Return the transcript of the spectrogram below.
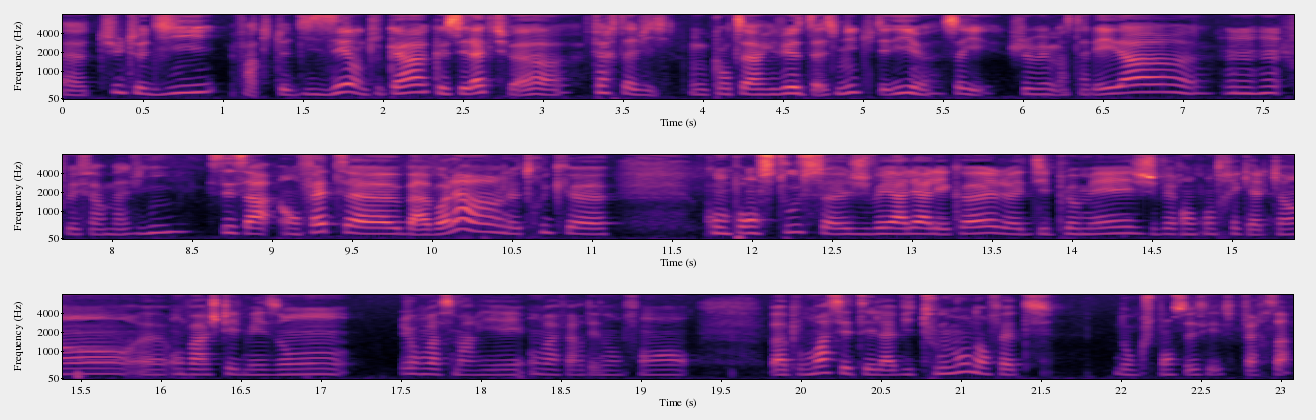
euh, tu te dis, enfin tu te disais en tout cas, que c'est là que tu vas faire ta vie. Donc quand tu es arrivé aux États-Unis, tu t'es dit, ça y est, je vais m'installer là, Mhm. je vais faire ma vie. C'est ça. En fait, euh, bah voilà, hein, le truc euh, qu'on pense tous, je vais aller à l'école, être diplômée, je vais rencontrer quelqu'un, on va acheter une maison, on va se marier, on va faire des enfants. Bah pour moi, c'était la vie de tout le monde en fait. Donc je pensais faire ça.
